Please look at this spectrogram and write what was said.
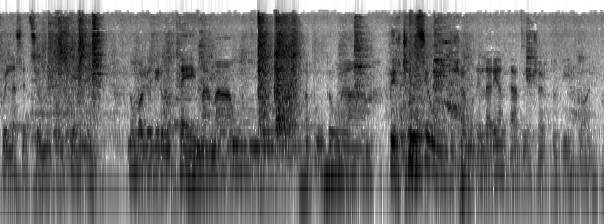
quella sezione contiene non voglio dire un tema, ma un, appunto una percezione diciamo, della realtà di un certo tipo. Ecco.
